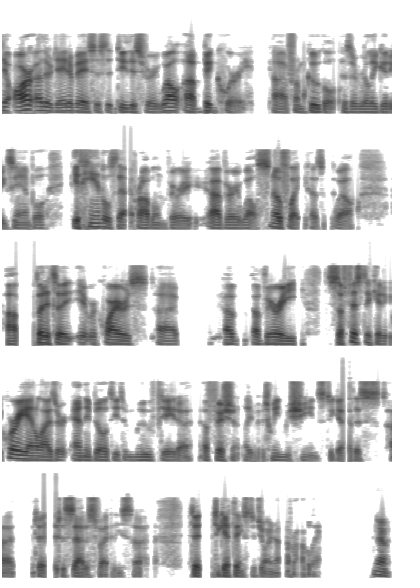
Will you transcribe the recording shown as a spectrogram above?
there are other databases that do this very well. Uh, BigQuery uh, from Google is a really good example. It handles that problem very uh, very well. Snowflake does it well, uh, but it's a it requires uh, a, a, very sophisticated query analyzer and the ability to move data efficiently between machines to get this uh, to, to satisfy these uh, to, to get things to join up properly. Yeah.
